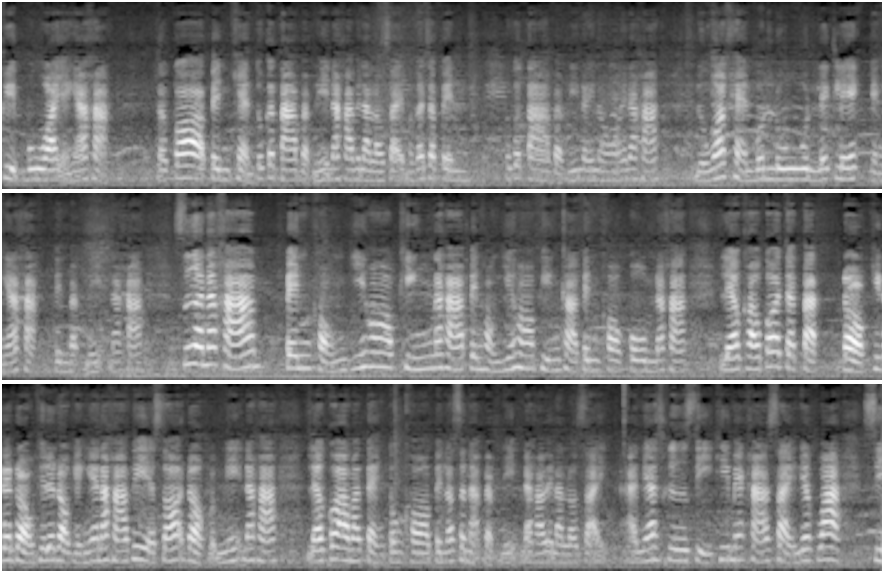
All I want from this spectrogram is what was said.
กลีบบัวอย่างเงี้ยค่ะ แล้วก็เป็นแขนตุ๊กตาแบบนี้นะคะ เวลาเราใส่มันก็จะเป็นตุ๊กตาแบบนี้น้อยๆนะคะ หรือว่าแขนบอลลูนเล็ก ๆ อย่างเงี้ยค่ะ เป็นแบบนี้นะคะ เสื้อนะคะ เป็นของยี่ห้อพิงค์นะคะ เป็นของยี่ห้อพิงค์ค่ะ เป็นคอกลมนะคะ แล้วเขาก็จะตัดดอกทีละดอกทีละดอกอย่างเงี้ยนะคะ พี่ซ้อดอกแบบนี้นะคะ แล้วก็เอามาแต่งตรงคอเป็นลักษณะแบบนี้นะคะ เวลาเราใส่ อันนี้คือสีที่แม่ค้าใส่เรียกว่าสี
